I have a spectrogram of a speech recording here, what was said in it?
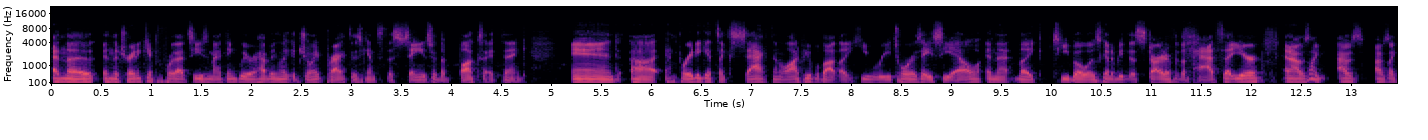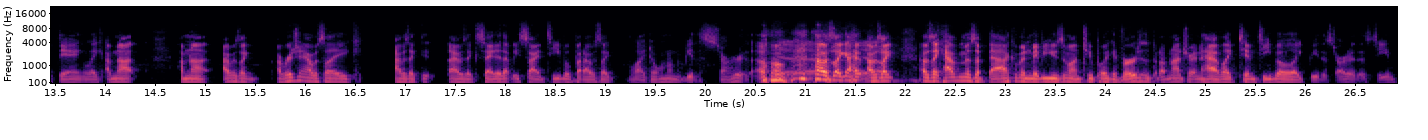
in the in the training camp before that season i think we were having like a joint practice against the saints or the bucks i think. And uh and brady gets like sacked and a lot of people thought like he retore his acl and that like tebow was to be the starter for the pats that year. And i was like i was i was like dang like i'm not i'm not i was like originally i was like I was like, I was excited that we signed Tebow, but I was like, well, I don't want him to be the starter though. Yeah, I was like, I, I was like, I was like, have him as a backup and maybe use him on two point conversions, but I'm not trying to have like Tim Tebow like be the starter of this team,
